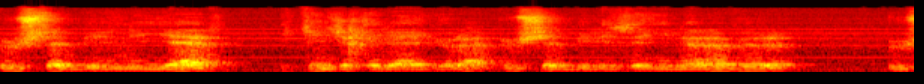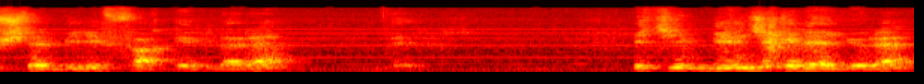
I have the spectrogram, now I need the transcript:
üçte birini yer, ikinci kileye göre üçte biri zenginlere verir, üçte biri fakirlere verir. İki, birinci kileye göre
